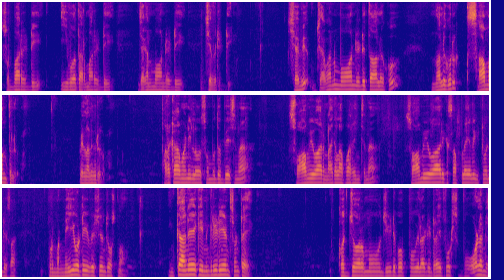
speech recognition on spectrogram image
సుబ్బారెడ్డి ఈవో ధర్మారెడ్డి జగన్మోహన్ రెడ్డి చెవిరెడ్డి. చెవి జగన్మోహన్ రెడ్డి తాలూకు నలుగురు సామంతులు. వీళ్ళ నలుగురు. పరకామణిలో సొమ్ము దొబ్బేసిన స్వామివారి నగలు అపహరించిన స్వామివారికి సప్లైలు ఇటువంటి స- ఇప్పుడు మన నెయ్యి ఒకటి విషయం చూస్తున్నాం. ఇంకా అనేక ఇంగ్రీడియంట్స్ ఉంటాయి. ఖర్జూరము జీడిపప్పు ఇలాంటి డ్రై ఫ్రూట్స్ బోళ్ళని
